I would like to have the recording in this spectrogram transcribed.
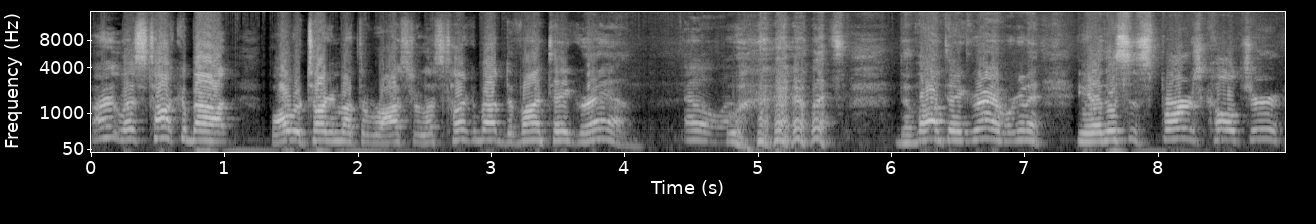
All right, let's talk about while we're talking about the roster. Let's talk about Devonte Graham. Oh, wow. let's Devonte Graham. We're gonna, you know, this is Spurs culture,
